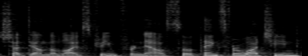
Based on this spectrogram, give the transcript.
shut down the live stream for now. So thanks for watching.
